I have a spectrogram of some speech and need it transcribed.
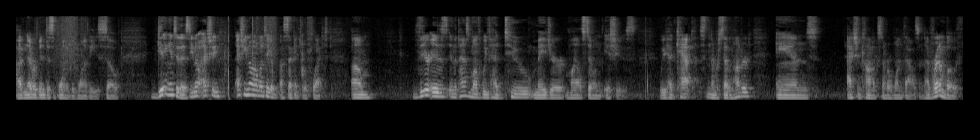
i've never been disappointed with one of these. So getting into this you know actually actually you know i'm going to take a, a second to reflect. Um, there is in the past month we've had two major milestone issues we had Cap number 700 and Action Comics number 1000. I've read them both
